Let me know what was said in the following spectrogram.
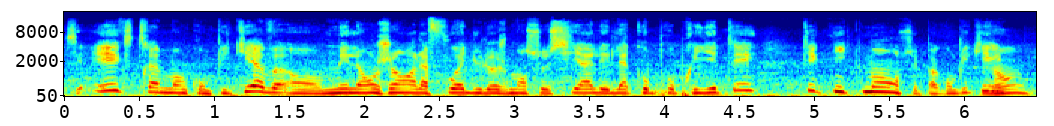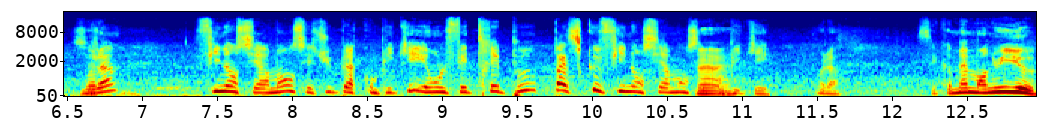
C'est extrêmement compliqué en mélangeant à la fois du logement social et de la copropriété. Techniquement, c'est pas compliqué. Non Voilà. Financièrement, c'est super compliqué et on le fait très peu parce que financièrement, c'est Ouais. compliqué. Voilà. C'est quand même ennuyeux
